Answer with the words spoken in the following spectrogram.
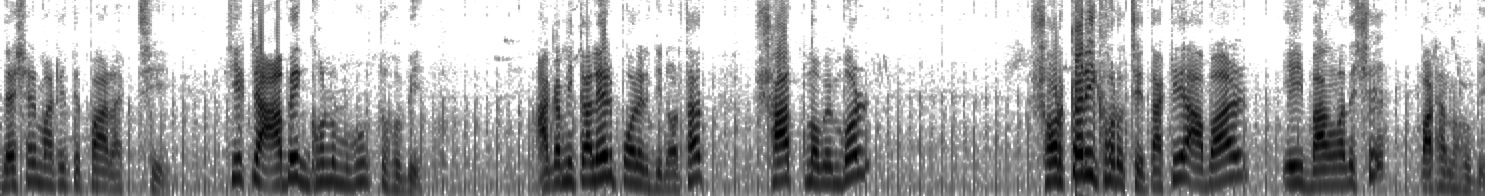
দেশের মাটিতে পা রাখছে। কি একটা আবেগ ঘন মুহূর্ত হবে। আগামীকালের পরের দিন, অর্থাৎ সাত নভেম্বর সরকারি খরচে তাকে আবার এই বাংলাদেশে পাঠানো হবে।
